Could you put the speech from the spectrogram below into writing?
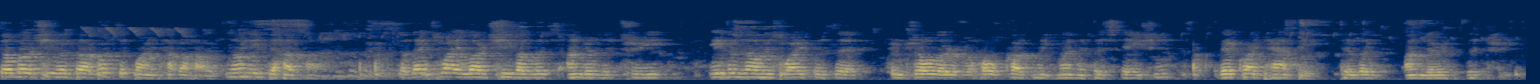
so Lord Shiva thought, what's the point? Have a house. No need to have a house. So that's why Lord Shiva lives under the tree, even though his wife is the controller of the whole cosmic manifestation. They're quite happy to live under the tree.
